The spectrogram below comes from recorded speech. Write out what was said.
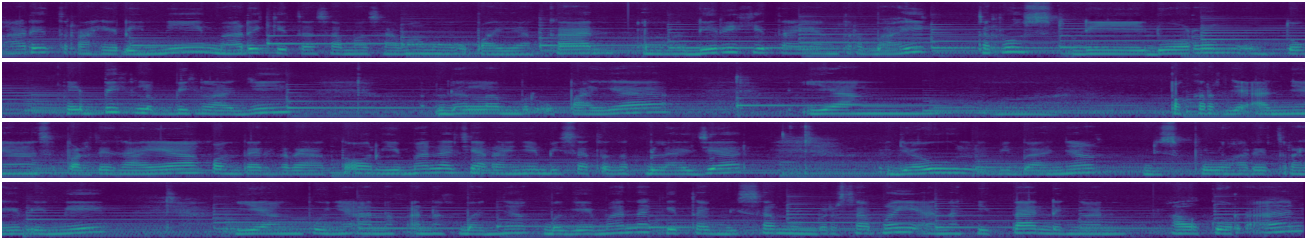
hari terakhir ini mari kita sama-sama mengupayakan uh, diri kita yang terbaik terus didorong untuk lebih-lebih lagi dalam berupaya yang uh, pekerjaannya seperti saya konten kreator gimana caranya bisa tetap belajar jauh lebih banyak di 10 hari terakhir ini yang punya anak-anak banyak bagaimana kita bisa membersamai anak kita dengan Al-Quran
